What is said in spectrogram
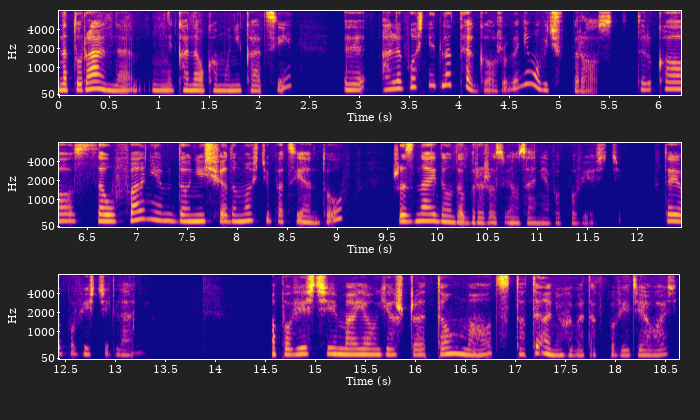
naturalny kanał komunikacji, y, ale właśnie dlatego, żeby nie mówić wprost, tylko z zaufaniem do nieświadomości pacjentów, że znajdą dobre rozwiązania w opowieści, w tej opowieści dla nich. Opowieści mają jeszcze tą moc, to ty, Aniu, chyba tak powiedziałaś,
